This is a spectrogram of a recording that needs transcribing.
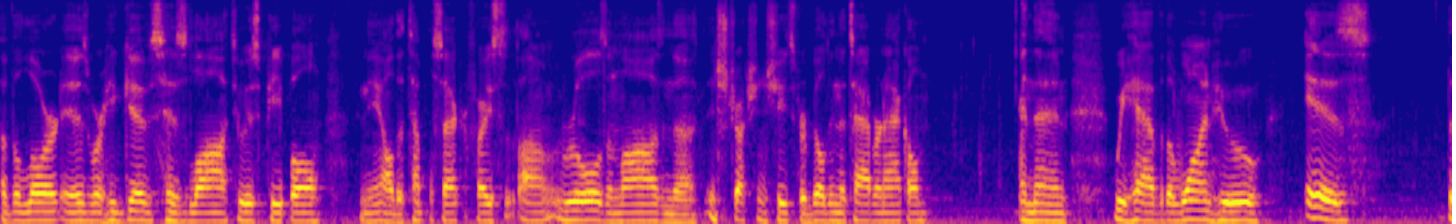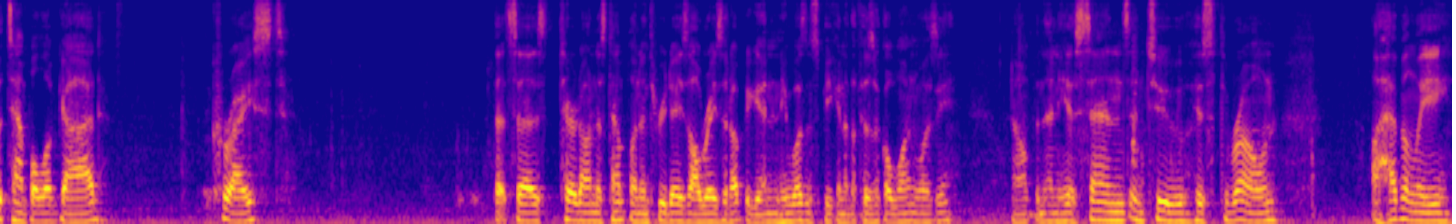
of the Lord is, where He gives His law to His people, and the, all the temple sacrifice uh, rules and laws, and the instruction sheets for building the tabernacle. And then we have the one who is the temple of God, Christ, that says, Tear down this temple, and in three days I'll raise it up again. And he wasn't speaking of the physical one, was he? Nope. And then he ascends into his throne, a heavenly,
